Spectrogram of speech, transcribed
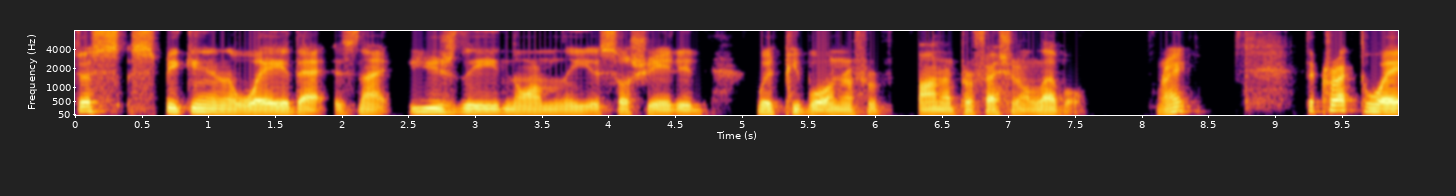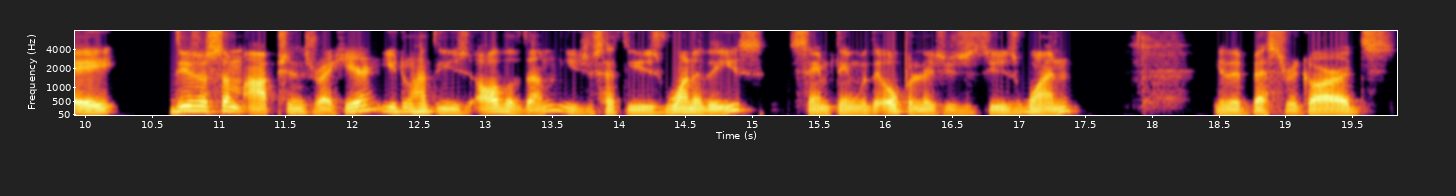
just speaking in a way that is not usually normally associated with people on a, on a professional level, right? The correct way, these are some options right here. You don't have to use all of them. You just have to use one of these. Same thing with the openers, you just use one. The best regards.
